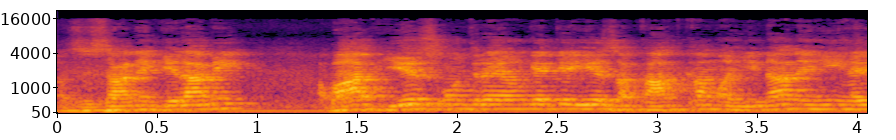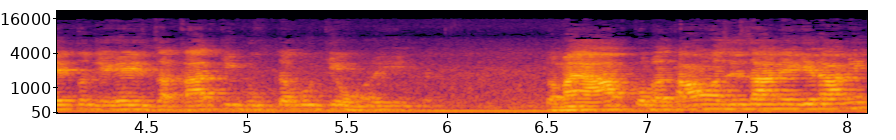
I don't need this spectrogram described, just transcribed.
अजीजान गिरामी, अब आप ये सोच रहे होंगे कि ये जक़ात का महीना नहीं है तो जो है जक़ात की गुफ्तगु क्यों हो रही है? तो मैं आपको बताऊँ अजीजान गिरामी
